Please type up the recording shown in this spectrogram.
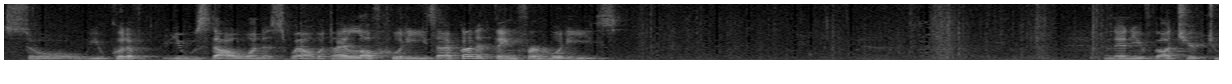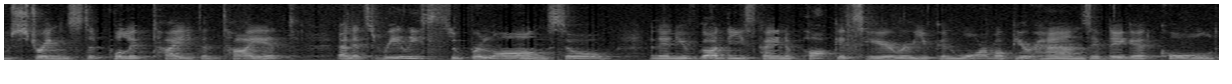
So you could have used that one as well. But I love hoodies. I've got a thing for hoodies. And then you've got your two strings to pull it tight and tie it. And it's really super long, so and then you've got these kind of pockets here where you can warm up your hands if they get cold.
